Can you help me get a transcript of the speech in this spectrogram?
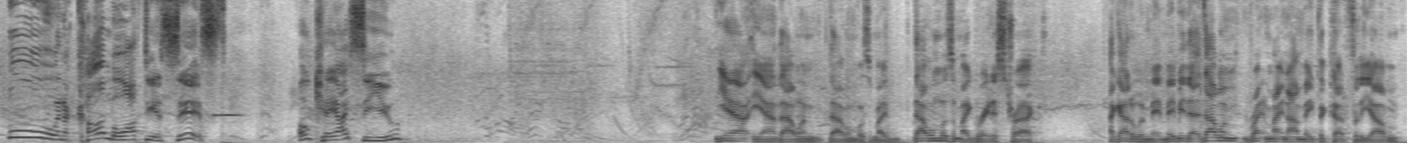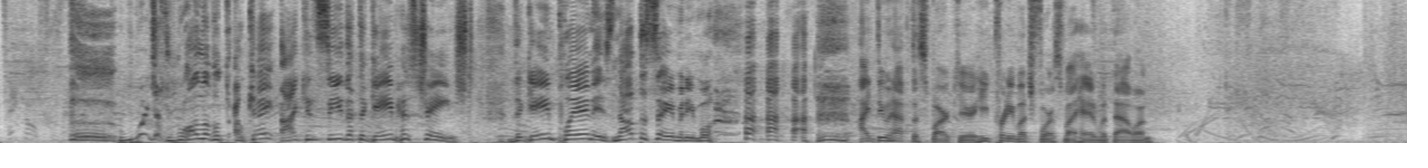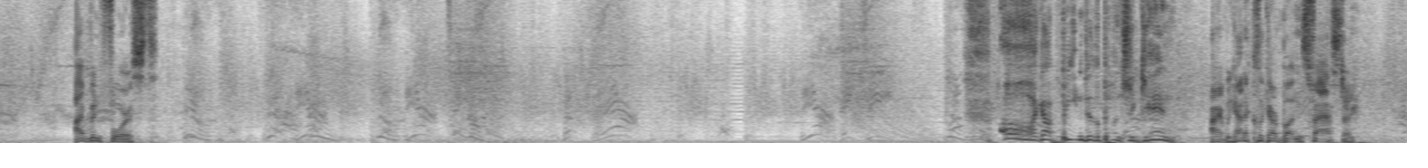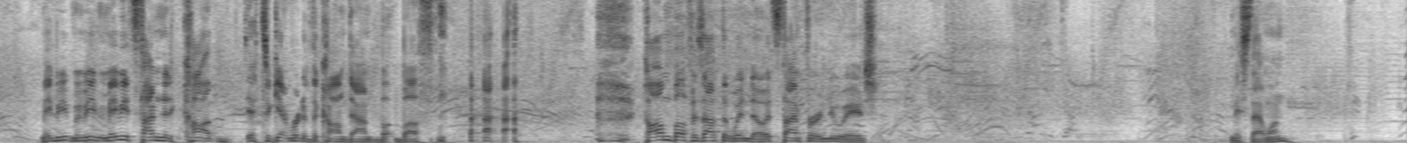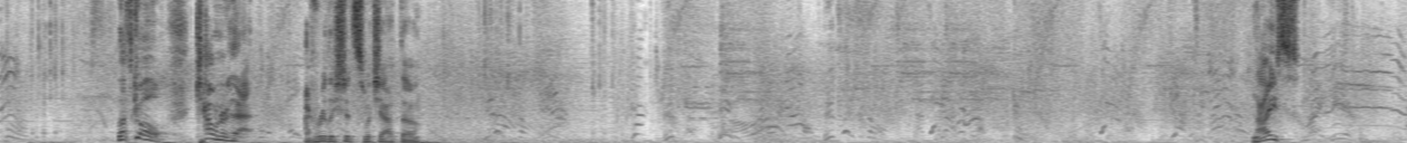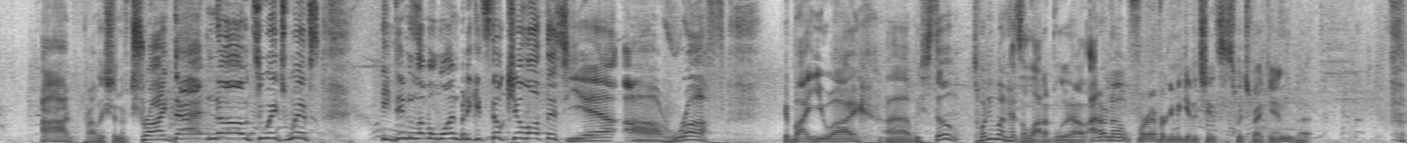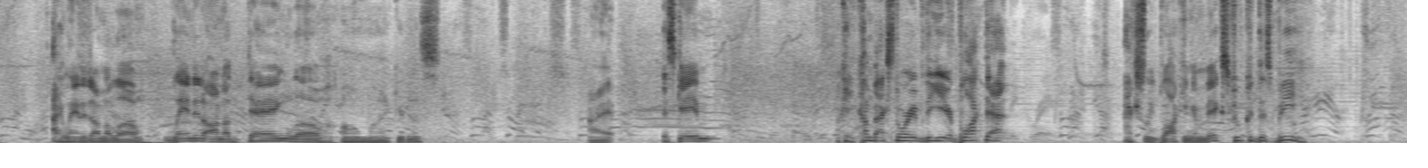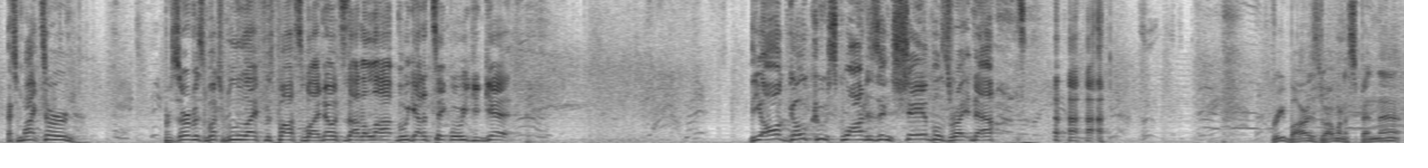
Ooh, and a combo off the assist. Okay, I see you. Yeah, yeah, that one that one was my that one wasn't my greatest track. I got to admit, maybe that that one might not make the cut for the album. we just raw level. Okay, I can see that the game has changed. The game plan is not the same anymore. I do have to spark here. He pretty much forced my hand with that one. I've been forced. Oh, I got beaten to the punch again. All right, we got to click our buttons faster. Maybe, maybe, maybe it's time to calm, to get rid of the calm down bu buff. calm buff is out the window. It's time for a new age. Missed that one. Let's go. Counter that. I really should switch out though. Nice. I probably shouldn't have tried that. No, 2H whiffs. He didn't level one, but he could still kill off this. Yeah, ah, rough. Goodbye, UI. Uh, we still, 21 has a lot of blue health. I don't know if we're ever going to get a chance to switch back in, but I landed on a low. Landed on a dang low. Oh my goodness. All right, this game. Okay, comeback story of the year. Block that. Actually blocking a mix. Who could this be? That's my turn. Preserve as much blue life as possible. I know it's not a lot, but we gotta take what we can get. The all Goku squad is in shambles right now. Three bars, do I want to spend that?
